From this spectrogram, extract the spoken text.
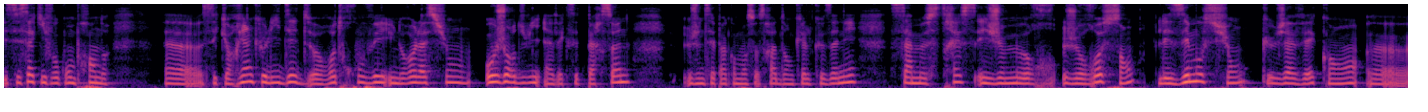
c'est ça qu'il faut comprendre. Euh, c'est que rien que l'idée de retrouver une relation aujourd'hui avec cette personne, je ne sais pas comment ce sera dans quelques années, ça me stresse et je, me, je ressens les émotions que j'avais quand euh,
